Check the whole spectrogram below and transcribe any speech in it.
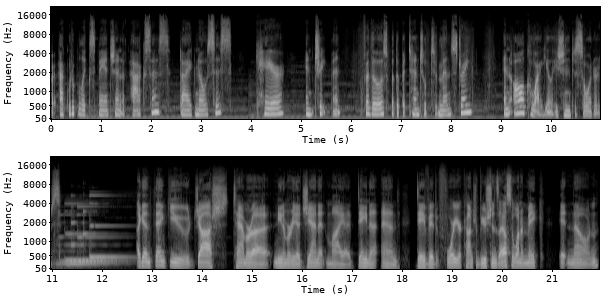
for equitable expansion of access, diagnosis, care, and treatment for those with the potential to menstruate and all coagulation disorders. Again, thank you, Josh, Tamara, Nina Maria, Janet, Maya, Dana, and David for your contributions. I also want to make it known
